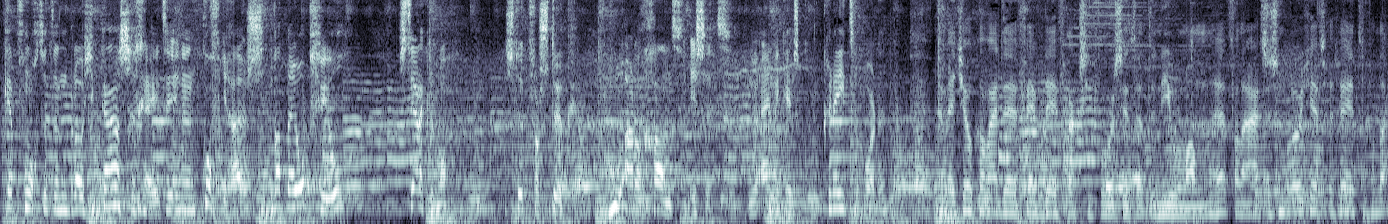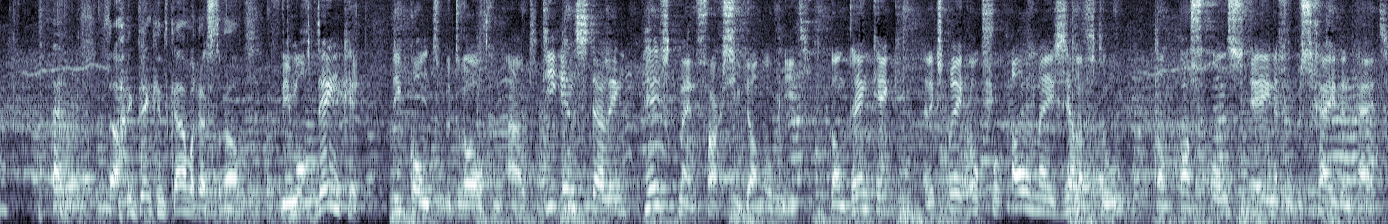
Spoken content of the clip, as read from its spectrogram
Ik heb vanochtend een broodje kaas gegeten in een koffiehuis. Wat mij opviel, sterker nog, stuk voor stuk. Hoe arrogant is het nu eindelijk eens concreet te worden? En weet je ook al waar de VVD-fractievoorzitter, de nieuwe man hè, van Aartsen, zijn broodje heeft gegeten vandaag? Nou, ik denk in het kamerrestaurant. Wie mocht denken, die komt bedrogen uit. Die instelling heeft mijn fractie dan ook niet. Dan denk ik, en ik spreek ook voor al mijzelf toe, dan past ons enige bescheidenheid.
